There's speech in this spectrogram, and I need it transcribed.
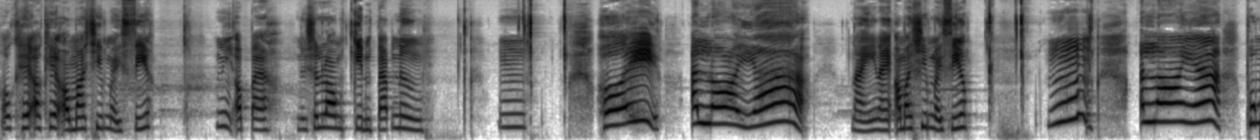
โอเคโอเคเอามาชิมหน่อยสินี่เอาไปเดี๋ยวฉันลองกินแป๊บหนึ่งอืมเฮ้ย อร่อยอะไหนไหนเอามาชิมหน่อยสิอืมอร่อยอะพรุ่ง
